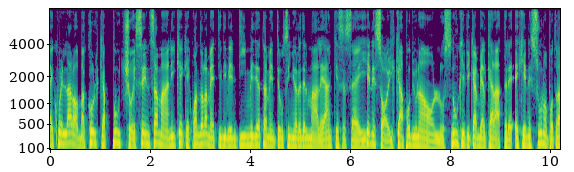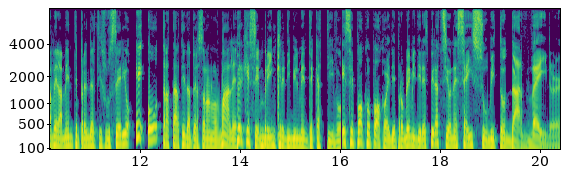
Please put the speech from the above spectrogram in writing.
è quella roba col cappuccio e senza maniche che quando la metti diventi immediatamente un signore del male, anche se sei, che ne so, il capo di una onlus, non che ti cambia il carattere e che nessuno potrà veramente prenderti sul serio e o trattarti da persona normale, perché sembri incredibilmente cattivo. E se poco poco hai dei problemi di respirazione respirazione sei subito Darth Vader.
